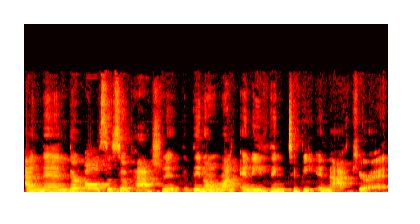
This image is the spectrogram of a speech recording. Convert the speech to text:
And then they're also so passionate that they don't want anything to be inaccurate,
